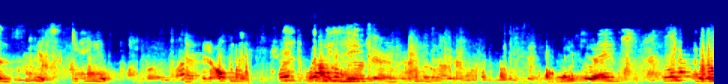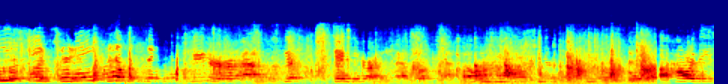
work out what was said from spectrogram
You can see its scale. It opened it. Where's, where's How come the there's- eggs? Those eggs Peter and Skip stay there and, and look, and Melvin come on over here. and then people this way. Uh, how are these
